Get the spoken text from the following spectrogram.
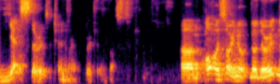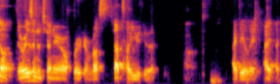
Yes, there is a ternary operator in Rust. Um, oh, oh, sorry, no, no, there is no, there isn't a ternary operator in Rust. That's how you do it. Ideally, I, I'm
